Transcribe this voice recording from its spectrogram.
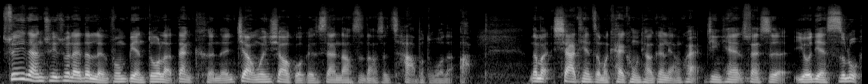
虽然吹出来的冷风变多了，但可能降温效果跟三档四档是差不多的啊。那么夏天怎么开空调更凉快？今天算是有点思路。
